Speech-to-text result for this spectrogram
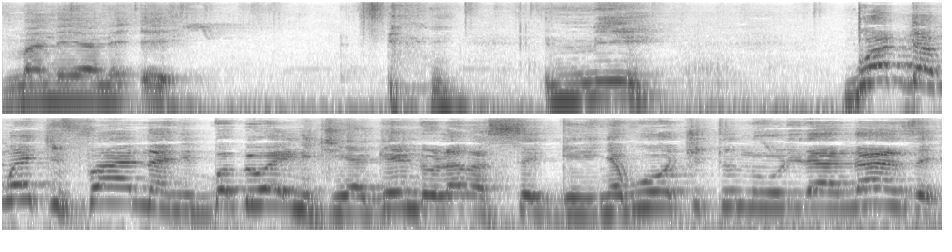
Maneyane e. Mie bwaddamu ekifaananyi bobi wine kyeyagenda olaba segirinya bwokitunuulira nga nze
